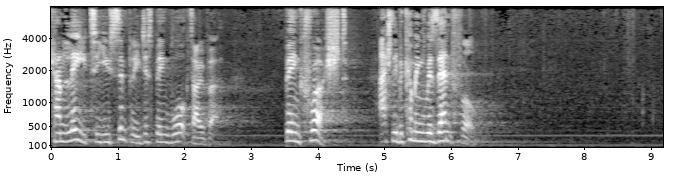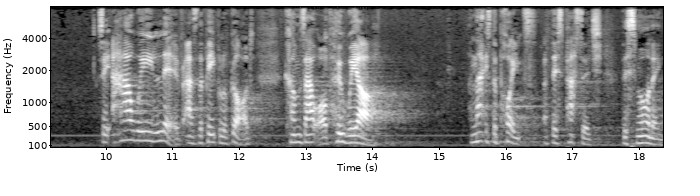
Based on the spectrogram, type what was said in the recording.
can lead to you simply just being walked over, being crushed, actually becoming resentful. See, how we live as the people of God comes out of who we are. And that is the point of this passage this morning.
